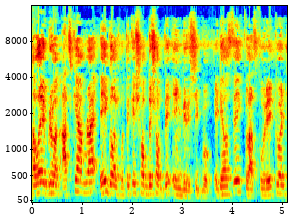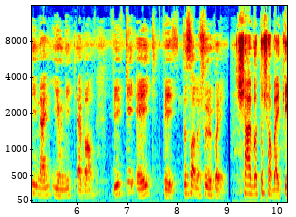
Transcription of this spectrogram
হ্যালো এভরিওয়ান আজকে আমরা এই গল্প থেকে শব্দে শব্দে ইংরেজি শিখব। এটা হচ্ছে ক্লাস ফোর এর টোয়েন্টি নাইন ইউনিট এবং ফিফটি এইট পেজ তো চলো শুরু করি। স্বাগত সবাইকে,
